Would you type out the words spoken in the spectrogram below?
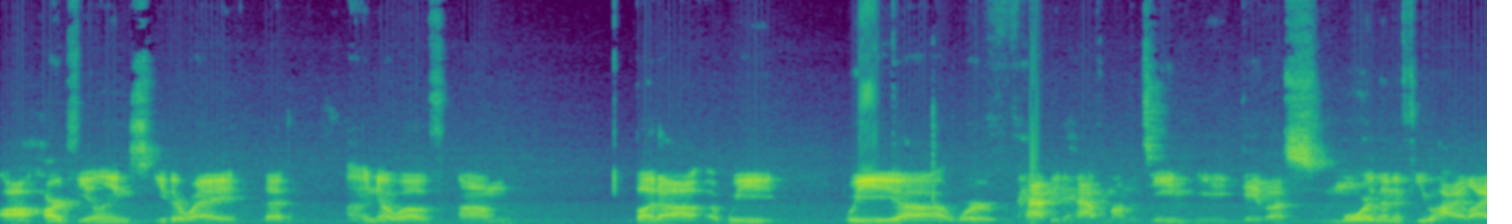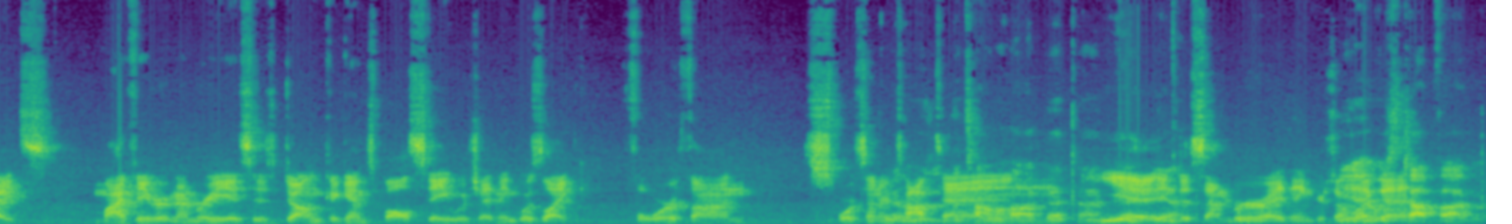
uh, hard feelings either way that I know of. Um, but uh, we we uh, were happy to have him on the team. He gave us more than a few highlights. My favorite memory is his dunk against Ball State, which I think was like fourth on SportsCenter Yeah, top ten. the Tomahawk that time? Yeah, Yeah, in. December, I think, or something yeah, like it was that. top five.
